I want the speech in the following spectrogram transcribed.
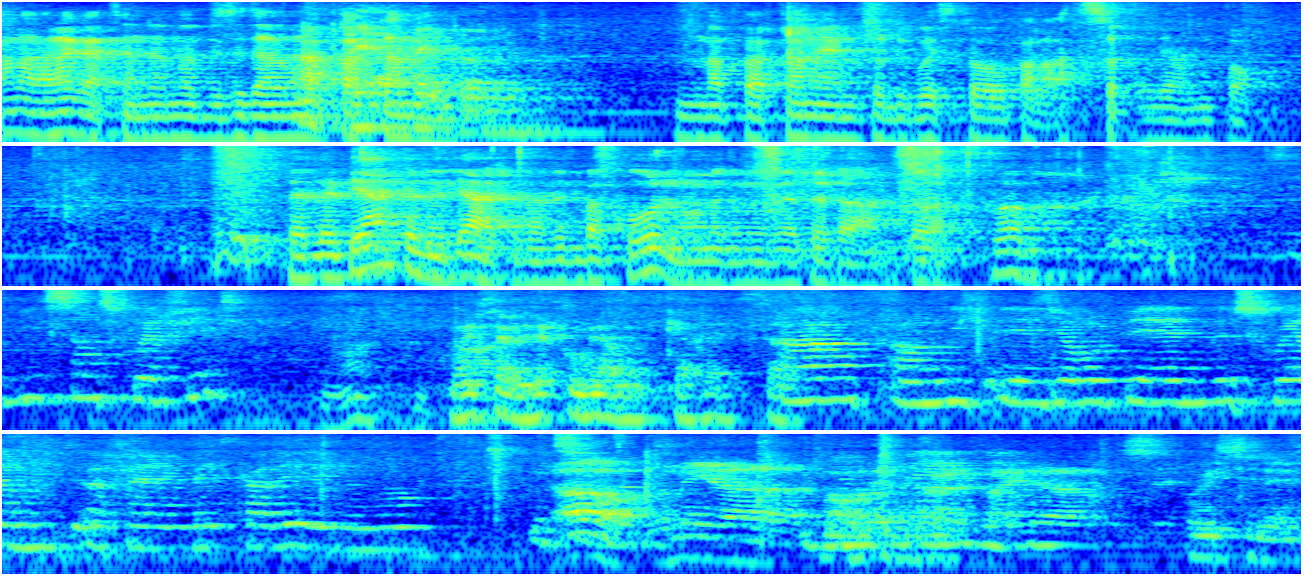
Allora ragazzi andiamo a visitare un appartamento. Un appartamento di questo palazzo, vediamo un po'. Per le piante mi piace, ma il baccone non è che mi piace tanto. Oh, 1100 square feet. no? Oui, ça veut dire combien de carrés ça Ah, en i- européenne, le square, meter- enfin, un mètre carré, le nom. Oh, let me, uh, find out. Oui, c'est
